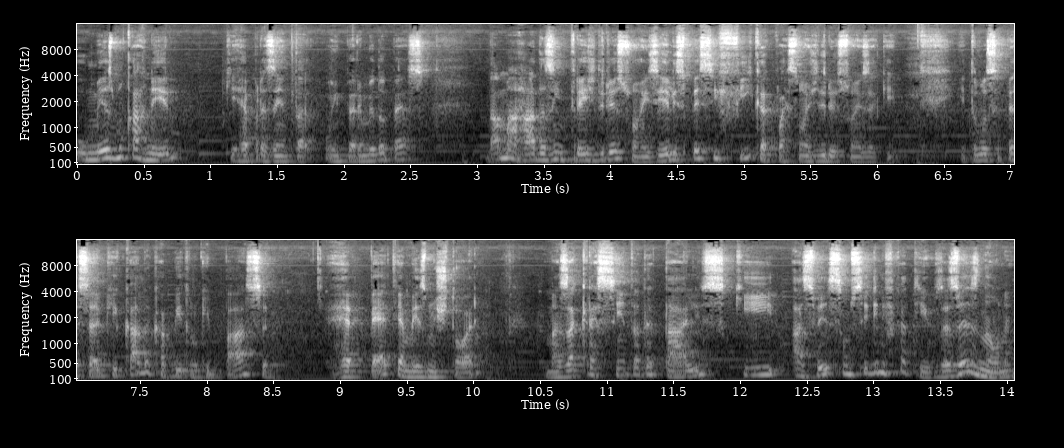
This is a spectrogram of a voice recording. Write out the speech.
o mesmo carneiro, que representa o Império Medo-Persa, dá amarradas em três direções. E ele especifica quais são as direções aqui. Então você percebe que cada capítulo que passa repete a mesma história, mas acrescenta detalhes que às vezes são significativos, às vezes não, né?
